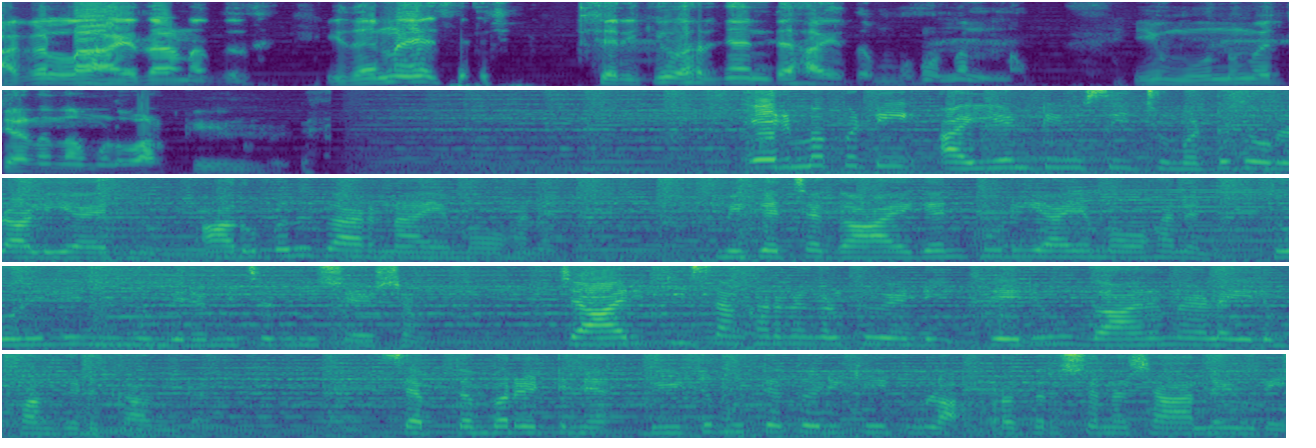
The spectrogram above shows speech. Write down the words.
ആകെയുള്ള ആയുധമാണത്. ഇതന്നെ ശരിക്കും പറഞ്ഞാൽ എന്റെ ആയുധം. മൂന്നെണ്ണം. ഈ മൂന്നും വെച്ചാണ് നമ്മൾ വർക്ക് ചെയ്യുന്നത്. Erumapetty I N T U C ചുമട്ടുതൊഴിലാളിയായിരുന്നു അറുപതുകാരനായ മോഹനൻ. മികച്ച ഗായകൻ കൂടിയായ മോഹനൻ തൊഴിലിൽ നിന്നും വിരമിച്ചതിനു ശേഷം ചാരിറ്റി സംഘടനകൾക്ക് വേണ്ടി തെരുവ് ഗാനമേളയിലും പങ്കെടുക്കാറുണ്ട്. സെപ്റ്റംബർ എട്ടിന് വീട്ടുമുറ്റത്തൊരുക്കിയിട്ടുള്ള പ്രദർശനശാലയുടെ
